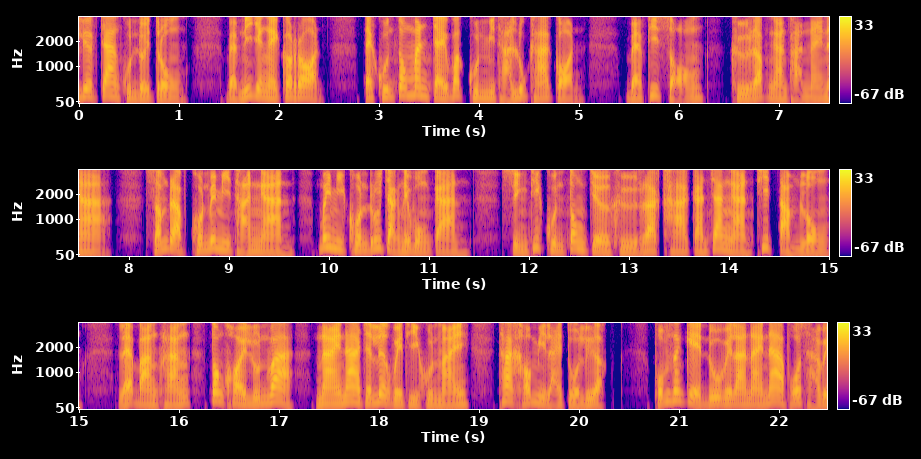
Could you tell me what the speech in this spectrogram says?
เลือกจ้างคุณโดยตรง แบบนี้ยังไงก็รอด แต่คุณต้องมั่นใจว่าคุณมีฐานลูกค้าก่อน แบบที่ 2 คือรับงานผ่านนายหน้าสำหรับคนไม่มีฐานงาน ไม่มีคนรู้จักในวงการ สิ่งที่คุณต้องเจอคือราคาการจ้างงานที่ต่ำลง และบางครั้งต้องคอยลุ้นว่านายหน้าจะเลือกเวทีคุณไหม ถ้าเขามีหลายตัวเลือก ผมสังเกตดูเวลานายหน้าโพสหาเว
